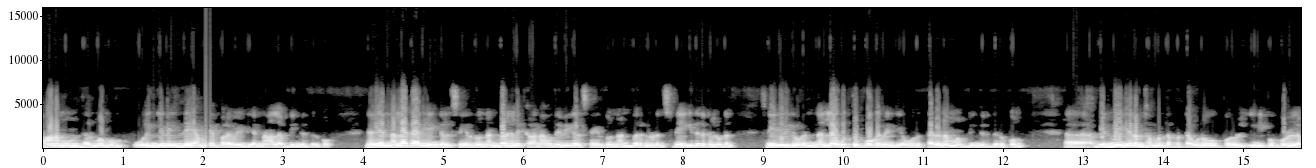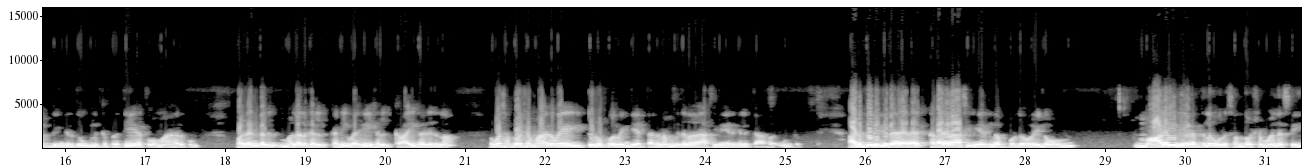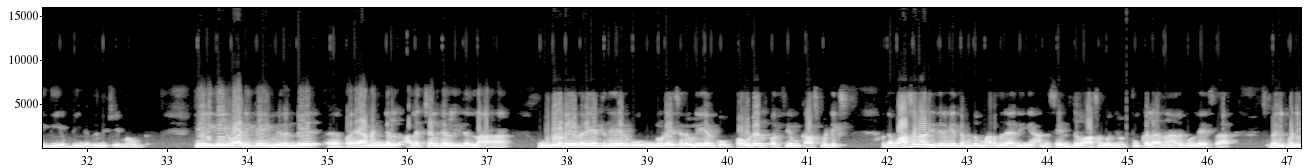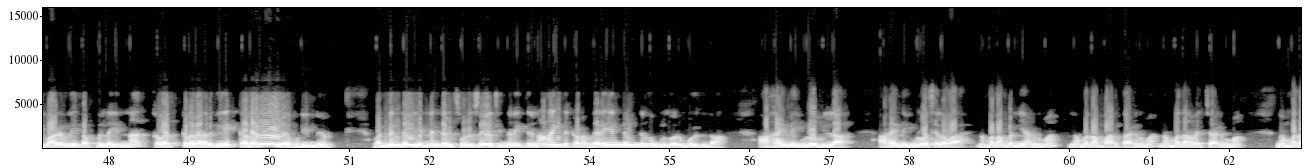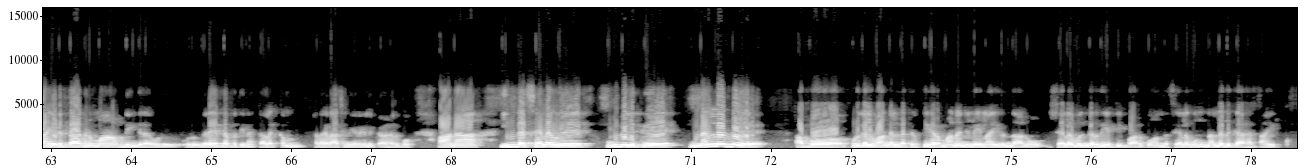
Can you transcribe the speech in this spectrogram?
தானமும் தர்மமும் ஒருங்கிணைந்தே அமையப்பெற வேண்டிய நாள் அப்படிங்கிறது இருக்கும். நிறைய நல்ல காரியங்கள் செய்கிறதும் நண்பர்களுக்கான உதவிகள் செய்கிறதும் நண்பர்களுடன் சிநேகிதர்களுடன் சிநேகிதிகளுடன் நல்ல ஒத்து போக வேண்டிய ஒரு தருணம் அப்படிங்கிறது இருக்கும். வெண்மை நிறம் சம்பந்தப்பட்ட உணவுப் பொருள் இனிப்பு பொருள் அப்படிங்கிறது உங்களுக்கு பிரத்யேகத்துவமாக இருக்கும். பழங்கள் மலர்கள் கனி வகைகள் காய்கள் இதெல்லாம் ரொம்ப சந்தோஷமாகவே இட்டு ரொப்ப வேண்டிய தருணம் மிதனராசி நேர்களுக்காக உண்டு. அடுத்து இருக்கிற கடகராசி நேர்களை பொறுத்தவரையிலும் மாலை நேரத்தில் ஒரு சந்தோஷமான செய்தி அப்படிங்கிறது நிச்சயமாக உண்டு. கேளிக்கை வாடிக்கை விருந்து பிரயாணங்கள் அலைச்சல்கள் இதெல்லாம் உங்களுடைய விரயத்திலேயே இருக்கும் உங்களுடைய செலவுலேயே இருக்கும். பவுடர் பர்ஃப்யூம் காஸ்மெட்டிக்ஸ் அந்த வாசனாதி திரவியத்தை மட்டும் மறந்துடாதீங்க. அந்த சென்ட்டு வாசம் கொஞ்சம் பூக்கலாக தான் இருக்கும் லேசாக ஸ்மெல் பண்ணி பார்க்குறதே தப்பு இல்லை. என்ன கலர் கலராக இருக்கு? ஏ கலரு அப்படின்னு வண்ணங்கள் எண்ணங்கள் சொல் செயல் சிந்தனை திறன். ஆனால் இதுக்கான விரயங்கள்ங்கிறது உங்களுக்கு வரும்பொழுது தான் ஆகா என்ன இவ்வளோ பில்லா? ஆகா என்ன இவ்வளோ செலவா? நம்ம தான் பண்ணி ஆகணுமா நம்ம தான் பார்த்தாகணுமா? நம்ம தான் வச்சாகணுமா? நம்ம தான் எடுத்தாகணுமா அப்படிங்கிற ஒரு ஒரு விரயத்தை பற்றின கலக்கம் கடகராசி நேர்களுக்காக இருக்கும். ஆனால் இந்த செலவு உங்களுக்கு நல்லது. அப்போது குடுகல் வாங்கலில் திருப்திகரமான நிலையெல்லாம் இருந்தாலும் செலவுங்கிறது எட்டி பார்க்கும். அந்த செலவும் நல்லதுக்காகத்தான் இருக்கும்.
